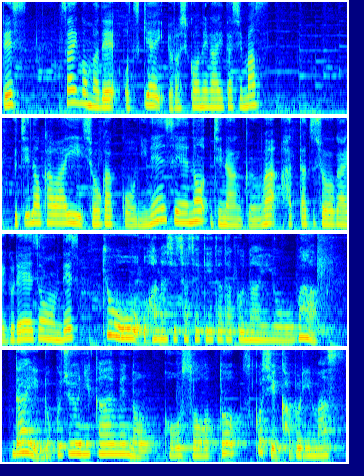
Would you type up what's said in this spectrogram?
です。最後までお付き合いよろしくお願いいたします。うちの可愛い小学校2年生の次男くんは発達障害グレーゾーンです。今日お話しさせていただく内容は第62回目の放送と少しかぶります。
